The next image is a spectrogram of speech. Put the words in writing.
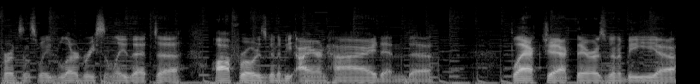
for instance, we learned recently that uh, Off Road is going to be Ironhide, and uh, Blackjack there is going to be uh,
